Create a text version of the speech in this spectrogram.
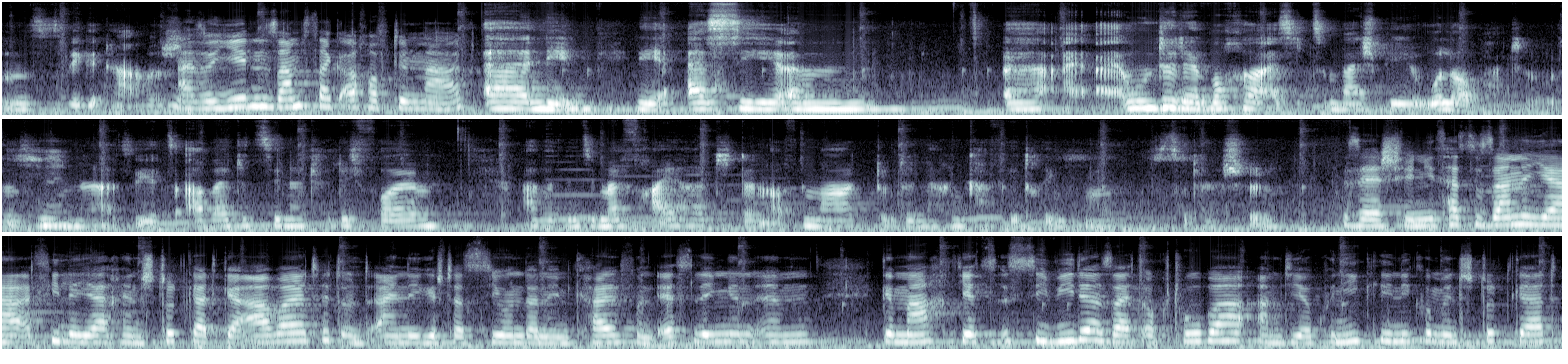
und es ist vegetarisch. Also jeden Samstag auch auf den Markt? Äh, nee, nee, als sie ähm, äh, unter der Woche, als sie zum Beispiel Urlaub hatte oder so. Mhm. Ne? Also jetzt arbeitet sie natürlich voll. Aber wenn sie mal frei hat, dann auf dem Markt und danach einen Kaffee trinken, das ist total schön. Sehr schön. Jetzt hat Susanne ja viele Jahre in Stuttgart gearbeitet und einige Stationen dann in Kalf und Esslingen ähm, gemacht. Jetzt ist sie wieder seit Oktober am Diakonieklinikum in Stuttgart.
